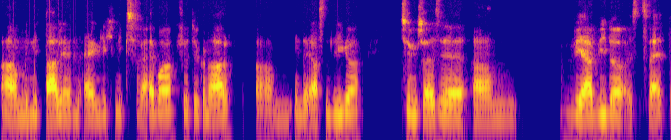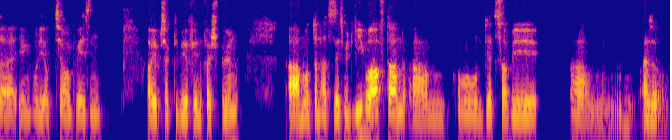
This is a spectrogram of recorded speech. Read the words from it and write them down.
Ähm, in Italien eigentlich nichts frei war für Diagonal ähm, in der ersten Liga, beziehungsweise ähm, wäre wieder als Zweiter irgendwo die Option gewesen. Aber ich habe gesagt, ich will auf jeden Fall spielen. Ähm, und dann hat es das mit Vivo aufgetan. Ähm, und jetzt habe ich, ähm, also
